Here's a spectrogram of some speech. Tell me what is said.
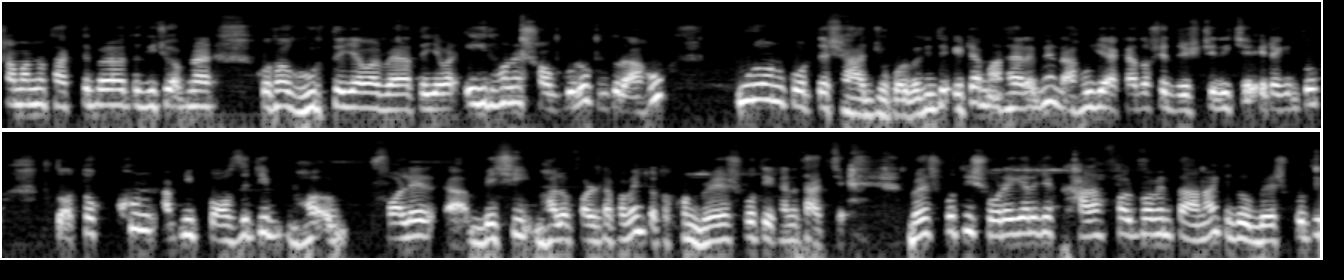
সামান্য থাকতে পারে হয়তো কিছু আপনার কোথাও ঘুরতে যাওয়ার, বেড়াতে যাওয়ার, এই ধরনের শখগুলো কিন্তু রাহু পূরণ করতে সাহায্য করবে। কিন্তু এটা মাথায় রাখবেন, রাহু যে একাদশে দৃষ্টি দিচ্ছে, এটা কিন্তু ততক্ষণ আপনি পজিটিভ ফলের বেশি ভালো ফলটা পাবেন যতক্ষণ বৃহস্পতি এখানে থাকছে। বৃহস্পতি সরে গেলে যে খারাপ ফল পাবেন তা না, কিন্তু বৃহস্পতি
